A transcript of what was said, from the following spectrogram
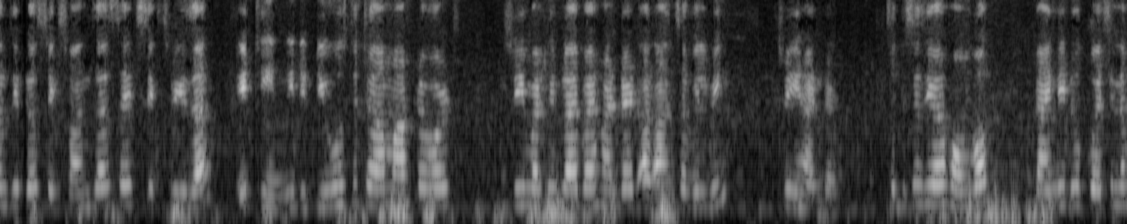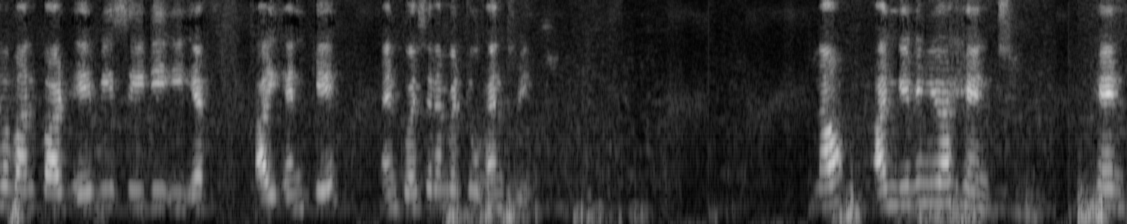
1 0 6 ones are 6 6 3s are 18 we reduce the term afterwards 3 multiplied by 100 our answer will be 300 so this is your homework Kindly do question number 1 part A, B, C, D, E, F, I, N, K and question number 2 and 3. Now I'm giving you a hint. Hint.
